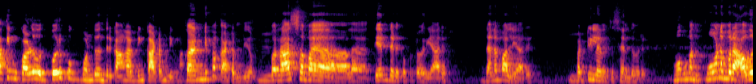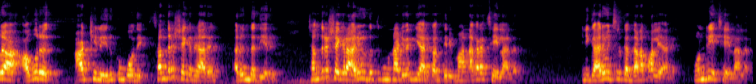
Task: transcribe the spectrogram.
அதிமுகவில் ஒரு பொறுப்புக்கு கொண்டு வந்திருக்காங்க அப்படின்னு காட்ட முடியுமா? கண்டிப்பா காட்ட முடியும். இப்போ ராஜ்சபால தேர்ந்தெடுக்கப்பட்டவர் யாரு? தனபால் யாரு? பட்டியலினத்தை சேர்ந்தவர். முகமது போன முறை அவரு அவரு ஆட்சியில் இருக்கும்போதே சந்திரசேகர் யாரு? அருந்ததியர். சந்திரசேகர் அறிவுக்கத்துக்கு முன்னாடி வரைக்கும் யாருக்காவது தெரியுமா? நகர செயலாளர். இன்னைக்கு அறிவிச்சிருக்க தனபால் யாரு? ஒன்றிய செயலாளர்.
